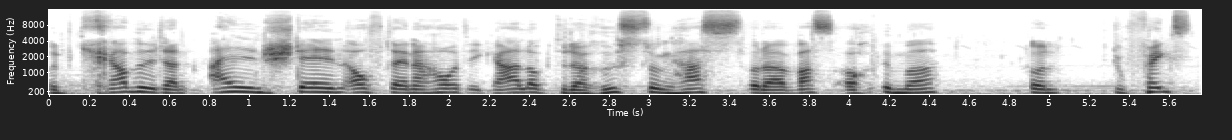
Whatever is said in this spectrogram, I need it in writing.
und krabbelt an allen Stellen auf deiner Haut, egal ob du da Rüstung hast oder was auch immer. Und du fängst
